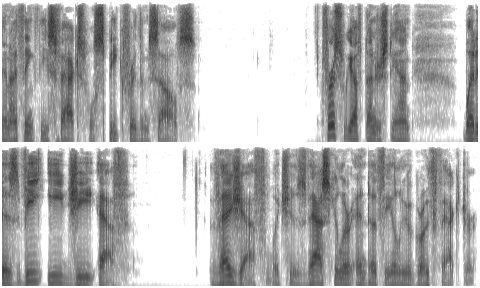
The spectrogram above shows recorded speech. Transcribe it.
and I think these facts will speak for themselves. First, we have to understand what is VEGF, VEGF, which is vascular endothelial growth factor.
